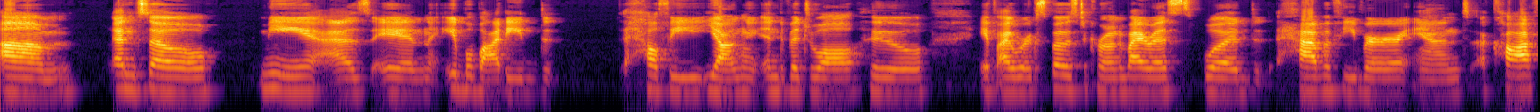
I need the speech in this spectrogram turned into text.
Um, and so, me as an able-bodied, healthy young individual who if I were exposed to coronavirus, would have a fever and a cough,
